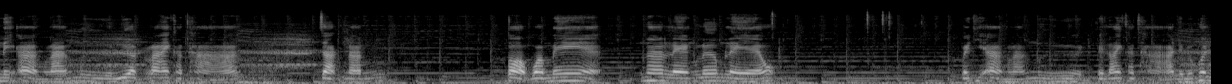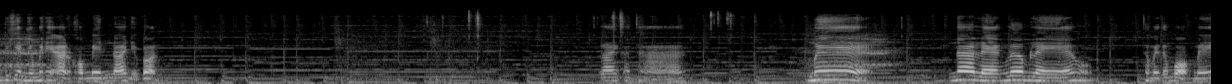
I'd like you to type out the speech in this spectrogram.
ในอ่างล้างมือเลือกไล่คาถา จากนั้น ตอบว่าแม่ หน้าแรงเริ่มแล้ว ไปที่อ่างล้างมือไปไล่คาถา เดี๋ยวเพื่อนพี่เข้มยังไม่ได้อ่านคอมเมนต์นะ เดี๋ยวก่อนไล่คาถา แม่ หน้าแรงเริ่มแล้วทำไมต้องบอกแม่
